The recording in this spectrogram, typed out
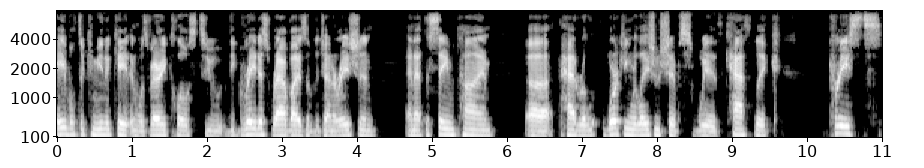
able to communicate and was very close to the greatest rabbis of the generation, and at the same time uh, had re- working relationships with Catholic priests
